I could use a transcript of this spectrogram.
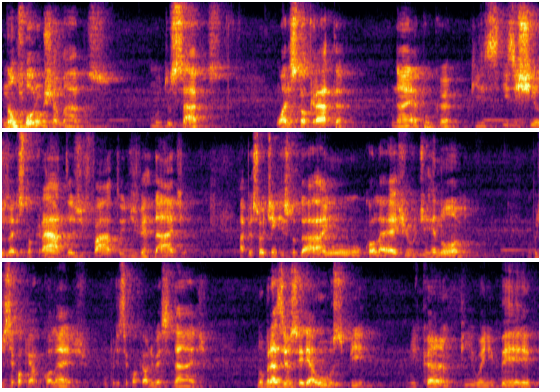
Não foram chamados muitos sábios. Um aristocrata, na época que existiam os aristocratas de fato e de verdade, a pessoa tinha que estudar em um colégio de renome. Não podia ser qualquer colégio, não podia ser qualquer universidade. No Brasil seria a USP, Unicamp, UNB,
